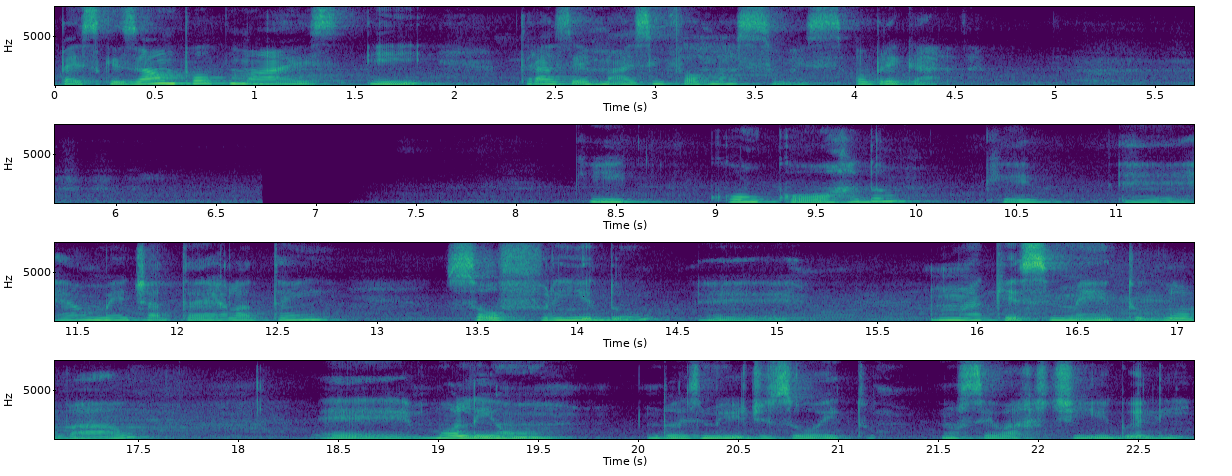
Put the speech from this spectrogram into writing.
pesquisar um pouco mais e trazer mais informações. Obrigada. Que concordam que é, realmente a Terra ela tem sofrido é, um aquecimento global. É, Molion, em 2018, no seu artigo, ele,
